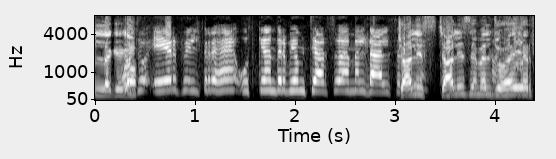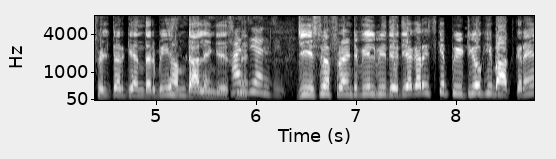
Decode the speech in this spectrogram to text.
लगेगा। जो एयर फ़िल्टर है उसके अंदर भी हम चार सौ डाल चालीस चालीस एम जो है। एयर फ़िल्टर के अंदर भी हम डालेंगे हाँ हाँ जी, जी इसमें फ्रंट व्हील भी दे दिया। अगर इसके पीटीओ की बात करें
